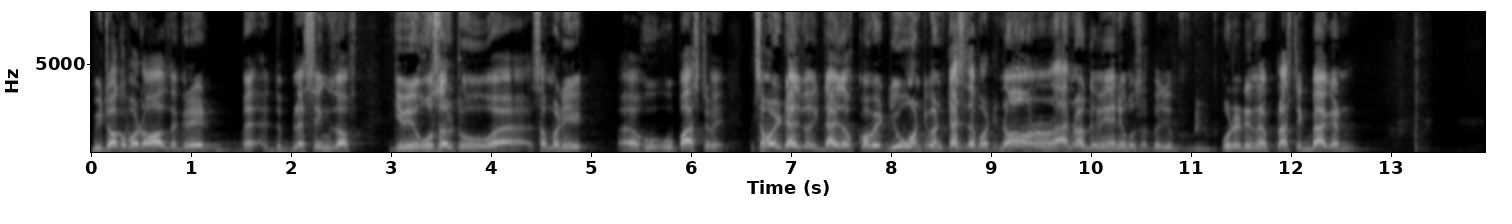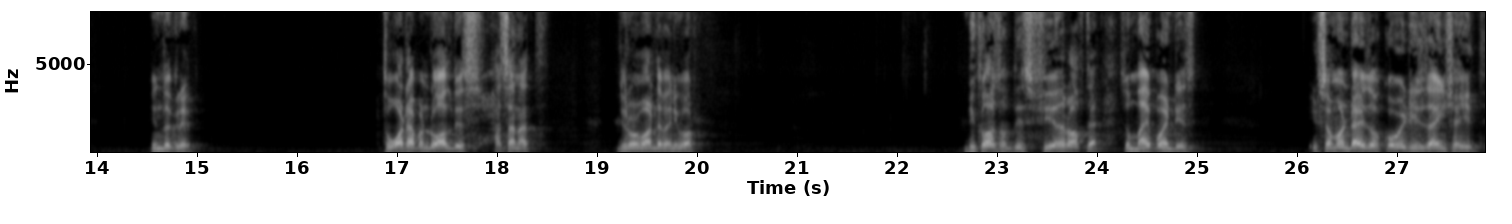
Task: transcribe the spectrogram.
We talk about all the great the blessings of giving ghusl to uh, somebody uh, who, who passed away. If somebody dies, dies of COVID, you won't even touch the body. No, no, no, I'm not giving any ghusl. But you put it in a plastic bag and in the grave. So what happened to all this hasanat? You don't want them anymore? Because of this fear of that. So my point is, if someone dies of COVID, he is dying shaheed.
